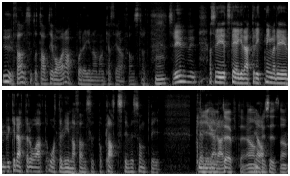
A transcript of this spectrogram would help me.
ur fönstret och tar tillvara på det innan man kasserar fönstret. Mm. Så det är, alltså det är ett steg i rätt riktning men det är mycket lättare att återvinna fönstret på plats. Det är väl sånt vi pläderar. Ni är ute efter. Ja, ja. precis. Ja.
